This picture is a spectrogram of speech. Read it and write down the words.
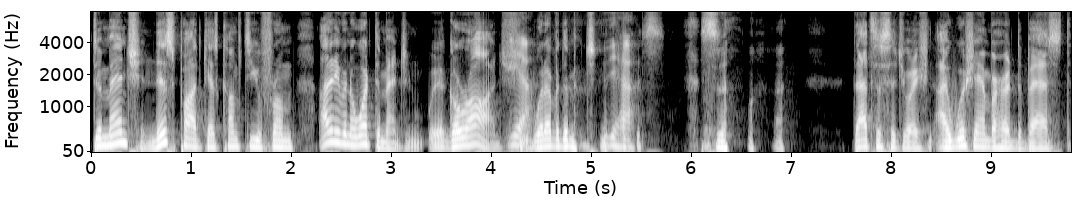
dimension. This podcast comes to you from I don't even know what dimension. uh, Garage. Yeah. whatever dimension. Yeah. is. So that's a situation. I wish Amber Heard the best.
